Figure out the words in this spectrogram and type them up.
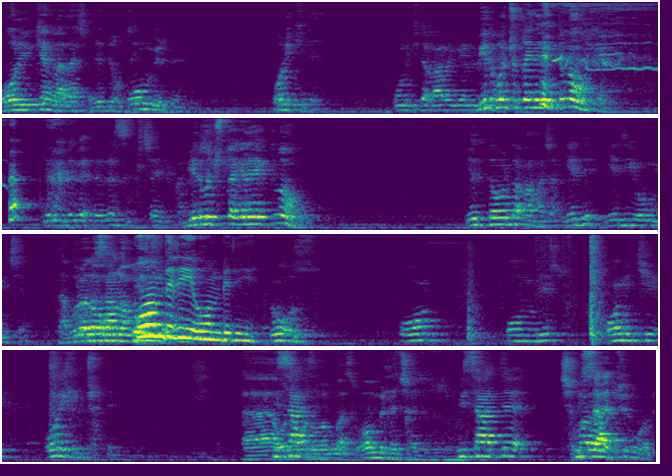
10 iken kardeşim ne diyorsun sen? 11'de. 12'de. 12'de kahve gelir. Bir buçukta gelecekti mi o? Yerinde beklenirsin fıçayı. Bir buçukta gelecekti mi o? 7'de orada kalacak. 7 7'yi 10 geçe. Ta burada Sana- 10 11 iyi 11 iyi. 9 10 11 12 12 buçuk dedi. Ee, Bir saat. olmaz. 11'de çıkacağız o zaman. Bir saatte Bir çıkma saat sürmüyor.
